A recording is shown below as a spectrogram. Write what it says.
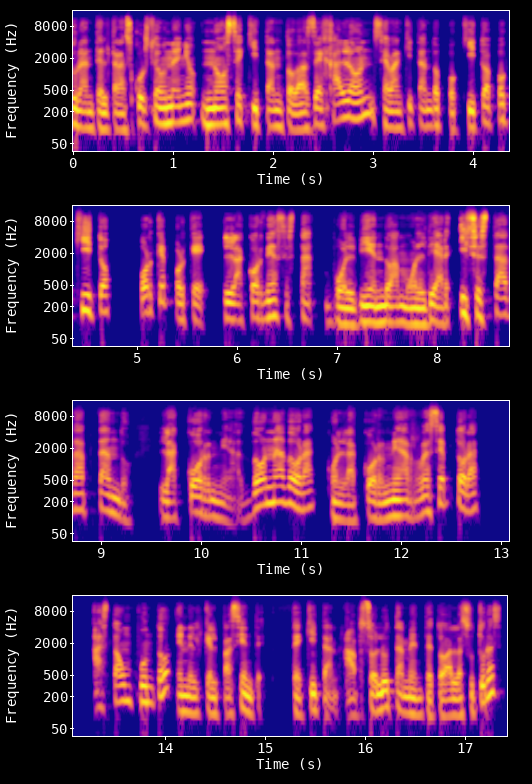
durante el transcurso de un año, no se quitan todas de jalón, se van quitando poquito a poquito. ¿Por qué? Porque la córnea se está volviendo a moldear y se está adaptando la córnea donadora con la córnea receptora hasta un punto en el que el paciente se quitan absolutamente todas las suturas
